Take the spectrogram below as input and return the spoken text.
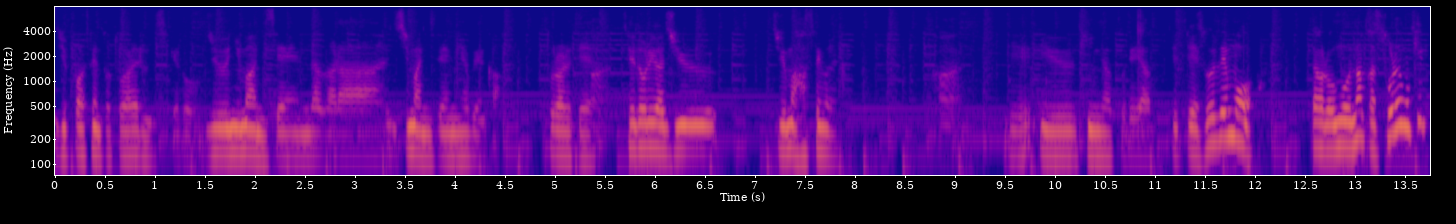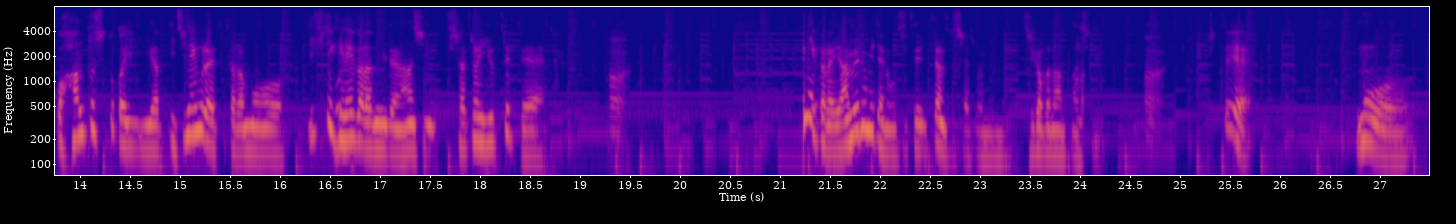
10%取られるんですけど、12万2000円だから、1万2200円か取られて、は手取りが 10, 10万8000円ぐらいかい。はい。っていう金額でやってて、それでもう、だからもうなんかそれも結構半年とかや1年ぐらいやってたらもう生きていけねえからみたいな話、社長に言ってて、は生きねえから辞めるみたいなこと言ってたんですよ、社長にも。直談判して。い。はして、もう、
